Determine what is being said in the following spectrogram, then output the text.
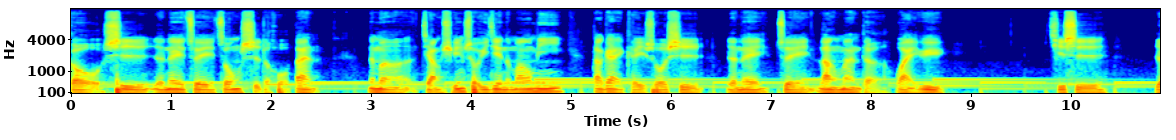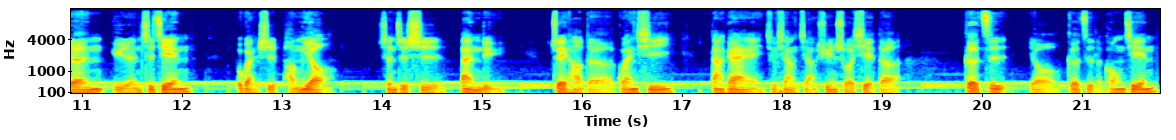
狗是人类最忠实的伙伴。那么，蒋勋所遇见的猫咪，大概可以说是人类最浪漫的外遇。其实，人与人之间，不管是朋友，甚至是伴侣，最好的关系，大概就像蒋勋所写的，各自有各自的空间，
